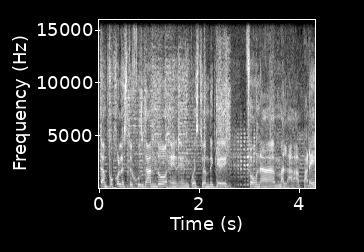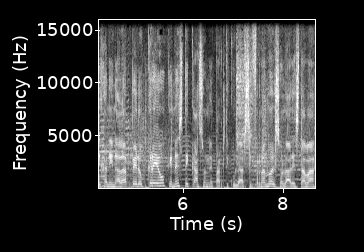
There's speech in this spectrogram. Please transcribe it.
Tampoco le estoy juzgando en, en cuestión de que fue una mala pareja ni nada, pero creo que en este caso en particular, si Fernando del Solar estaba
